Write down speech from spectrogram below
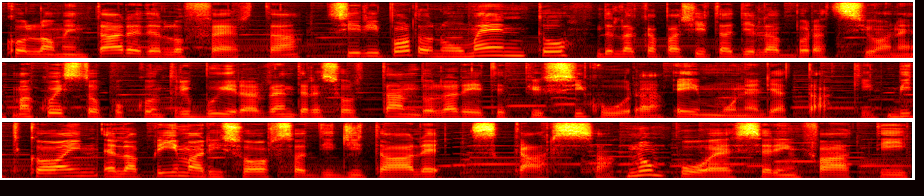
con l'aumentare dell'offerta, si riporta un aumento della capacità di elaborazione, ma questo può contribuire a rendere soltanto la rete più sicura e immune agli attacchi. Bitcoin è la prima risorsa digitale scarsa. Non può essere infatti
